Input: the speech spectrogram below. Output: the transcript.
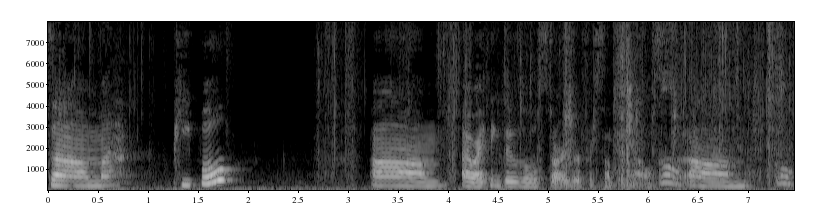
some people um, oh, I think those little stars are for something else. Oh. Um, oh.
